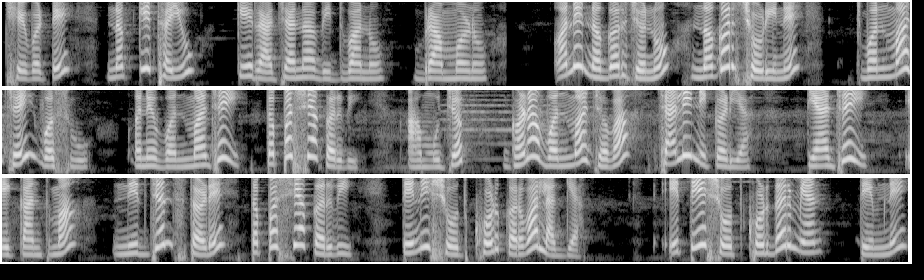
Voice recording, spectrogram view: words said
છેવટે નક્કી થયું કે રાજાના વિદ્વાનો, બ્રાહ્મણો અને નગરજનો નગર છોડીને વનમાં જઈ વસવું અને વનમાં જઈ તપસ્યા કરવી. આ મુજબ ઘણા વનમાં જવા ચાલી નીકળ્યા. ત્યાં જઈ એકાંતમાં નિર્જન સ્થળે તપસ્યા કરવી તેની શોધખોળ કરવા લાગ્યા. એ તે શોધખોળ દરમિયાન તેમને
